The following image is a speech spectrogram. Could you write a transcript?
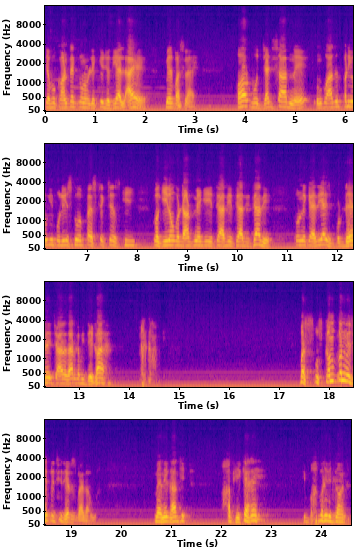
जब वो कॉन्ट्रैक्ट उन्होंने लिख के जो दिया, लाए, मेरे पास लाए। और वो जज साहब ने उनको आदत पड़ी होगी पुलिस को पेस्ट्रिक्चर्स की, वकीलों को डांटने की, इत्यादि इत्यादि इत्यादि। तो उन्होंने कह दिया, इस बुढ़े ने चार हज़ार कभी देखा है? बस उस कंपन में से पृथ्वी थिएटर्स पैदा हुआ। मैंने कहा कि आप ये कह रहे हैं कि बहुत बड़े विद्वान है।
